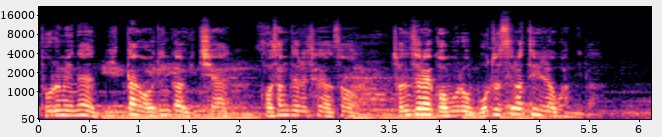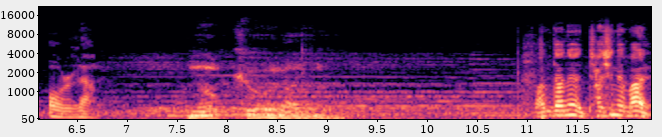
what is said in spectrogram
도르민은 이땅 어딘가 위치한 거상들을 찾아서 전설의 검으로 모두 쓰러뜨리라고 합니다. 완다는 자신의 말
